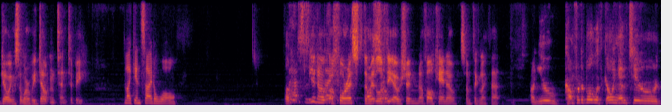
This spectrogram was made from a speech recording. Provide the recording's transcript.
going somewhere we don't intend to be. Like inside a wall. Well, Perhaps You know, and I a should- forest, the middle of the ocean, a volcano, something like that. are you comfortable with going into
